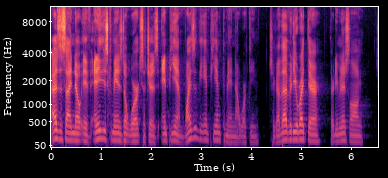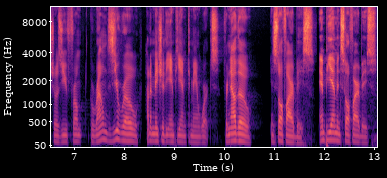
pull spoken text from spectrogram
As a side note, if any of these commands don't work, such as npm, why isn't the npm command not working? Check out that video right there, 30 minutes long. Shows you from ground zero how to make sure the npm command works. For now though, install Firebase. npm install Firebase.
